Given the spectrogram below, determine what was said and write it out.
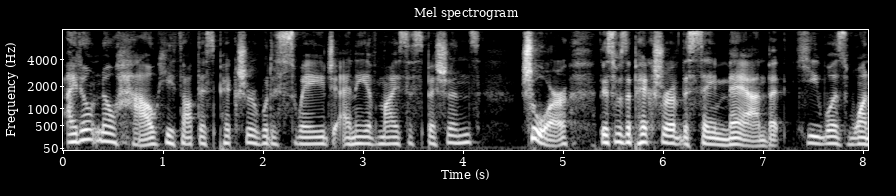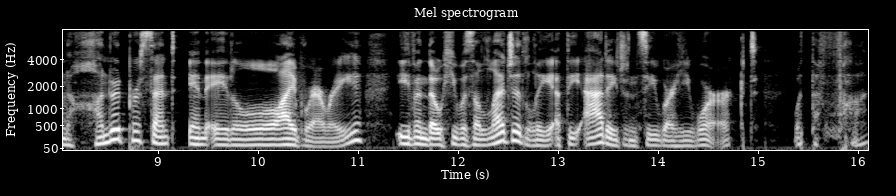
I don't know how he thought this picture would assuage any of my suspicions. Sure, this was a picture of the same man, but he was 100% in a library, even though he was allegedly at the ad agency where he worked. What the fuck?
